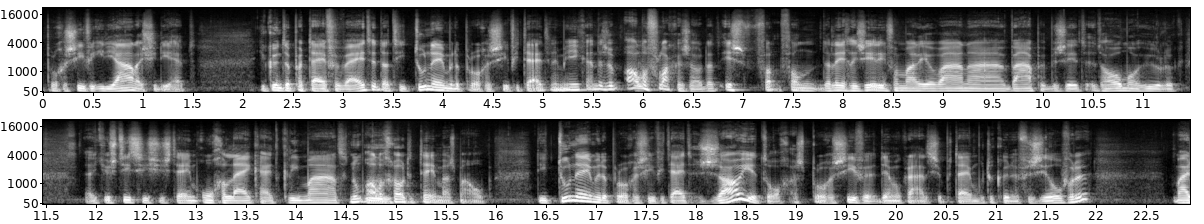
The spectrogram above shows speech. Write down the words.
progressieve idealen als je die hebt. Je kunt de partij verwijten dat die toenemende progressiviteit in Amerika, en dat is op alle vlakken zo. Dat is van, van de legalisering van marihuana, wapenbezit, het homohuwelijk, het justitiesysteem, ongelijkheid, klimaat, noem alle mm. grote thema's maar op. Die toenemende progressiviteit zou je toch als progressieve democratische partij moeten kunnen verzilveren. Maar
